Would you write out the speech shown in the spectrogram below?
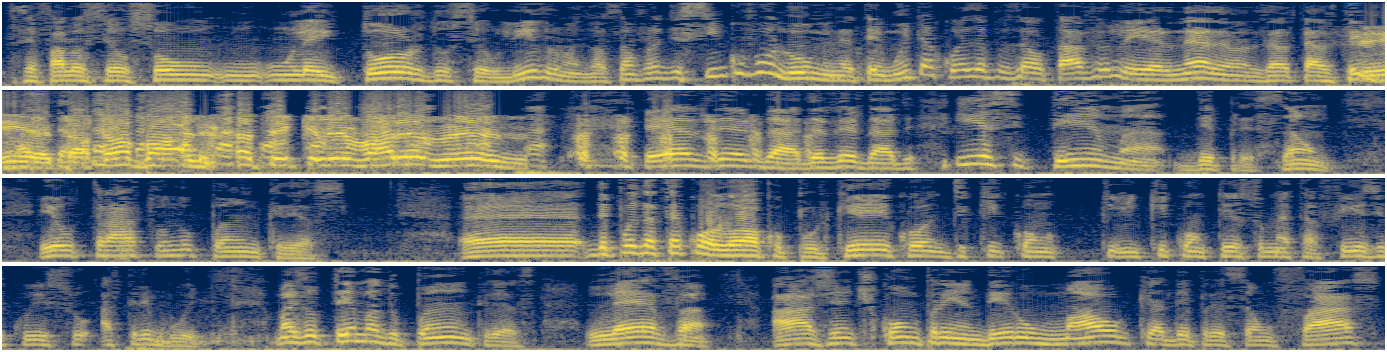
você fala assim, eu sou um, um, leitor do seu livro, mas nós estamos falando de cinco volumes, né? Tem muita coisa para o José Otávio ler, né, José Otávio? Tem Sim, é, dá trabalho, tem que ler várias vezes. É verdade, é verdade. E esse tema depressão, eu trato no Pâncreas. É, depois até coloco o porquê, de que, em que contexto metafísico isso atribui. Mas o tema do pâncreas leva a gente compreender o mal que a depressão faz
